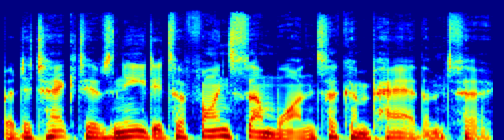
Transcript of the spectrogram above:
but detectives needed to find someone to compare them to.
